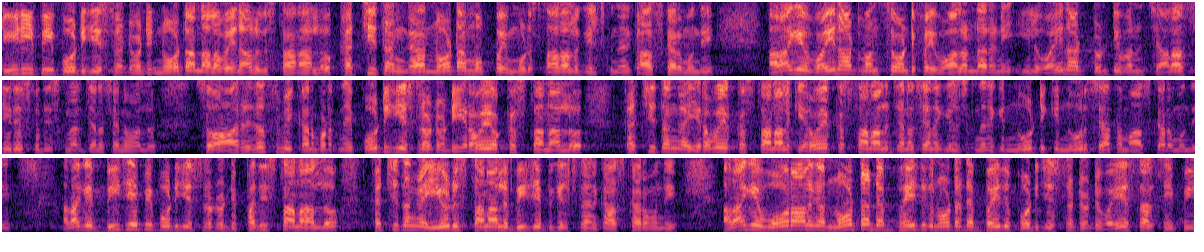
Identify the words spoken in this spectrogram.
టీడీపీ పోటీ చేసినటువంటి నూట నలభై నాలుగు స్థానాల్లో ఖచ్చితంగా నూట ముప్పై మూడు స్థానాలు గెలుచుకునేందుకు ఆస్కారం ఉంది. అలాగే why not one seventy five వాళ్ళన్నారని. వీళ్ళు వైనాట్ ట్వంటీ వన్ చాలా సీరియస్గా తీసుకున్నారు జనసేన వాళ్ళు. సో ఆ రిజల్ట్స్ మీకు కనబడుతున్నాయి పోటీ చేసినటువంటి ఇరవై ఒక్క స్థానాల్లో ఖచ్చితంగా ఇరవై ఒక్క స్థానాలకు ఇరవై ఒక్క స్థానాలు జనసేన గెలుచుకునేందుకు నూటికి నూరు శాతం ఆస్కారం ఉంది. అలాగే బీజేపీ పోటీ చేసినటువంటి పది స్థానాల్లో ఖచ్చితంగా ఏడు స్థానాలు బీజేపీ గెలుచుకోవడానికి ఆస్కారం ఉంది. అలాగే ఓవరాల్గా నూట డెబ్బై ఐదుకు నూట డెబ్బై ఐదు పోటీ చేసినటువంటి వైఎస్ఆర్సీపీ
